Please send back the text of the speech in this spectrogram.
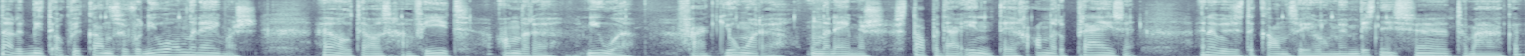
Nou, dat biedt ook weer kansen voor nieuwe ondernemers. hotels gaan failliet, andere nieuwe vaak jongere ondernemers stappen daarin tegen andere prijzen. En hebben dus de kans weer om hun business uh, te maken.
